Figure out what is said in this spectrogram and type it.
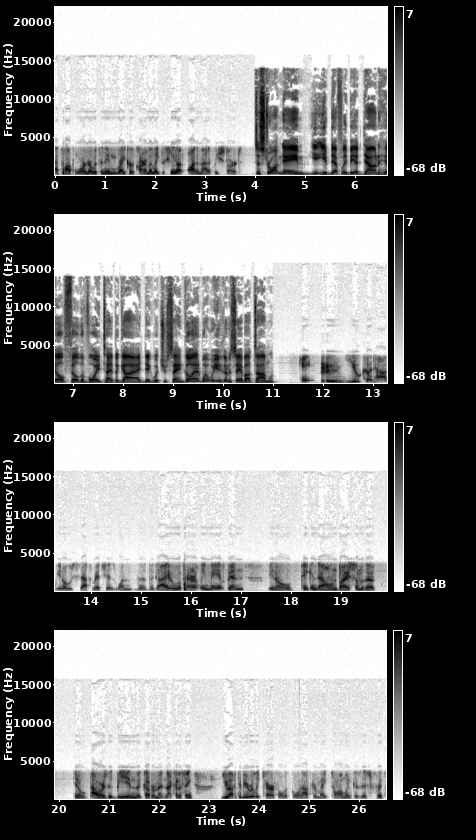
at Pop Warner with the name Riker Carman? Like, does he not automatically start? It's a strong name. You, you'd definitely be a downhill, fill the void type of guy. I dig what you're saying. Go ahead. What were you going to say about Tomlin? Okay, you could have. You know who Seth Rich is? One the the guy who apparently may have been, you know, taken down by some of the, you know, powers that be in the government and that kind of thing. You have to be really careful with going after Mike Tomlin because this Fritz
